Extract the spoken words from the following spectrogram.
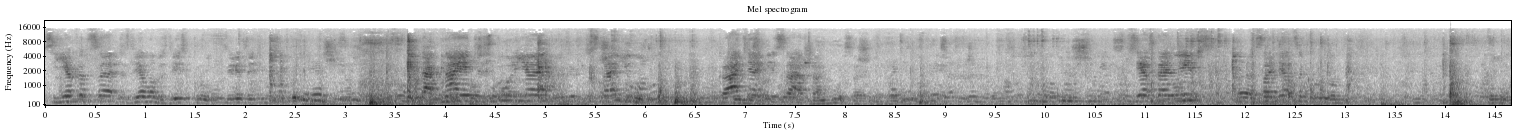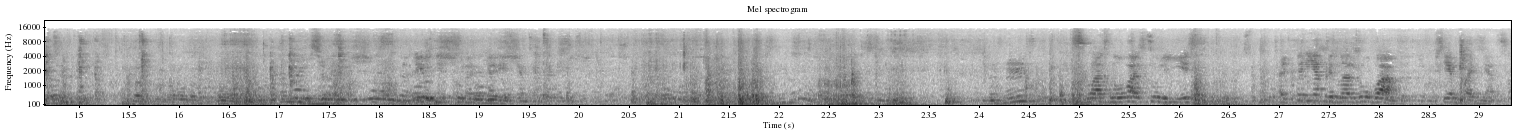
съехаться, сделав здесь круг перед этим. Так, на эти стулья встают Катя и Саша. Все остальные э, садятся кругом. Лишний стулья уберите. Классно, у вас стулья есть. А теперь я предложу вам всем подняться.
